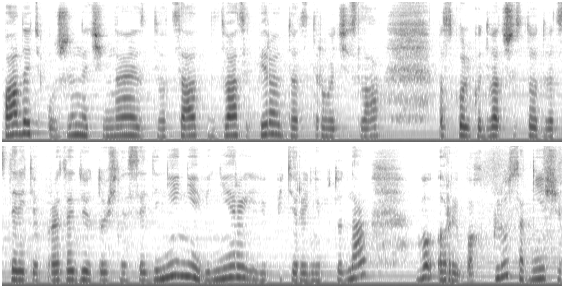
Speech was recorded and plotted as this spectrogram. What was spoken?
падать уже начиная с 21-22 числа, поскольку 26-23 произойдет точное соединение Венеры, Юпитера и Нептуна в рыбах. Плюс они еще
